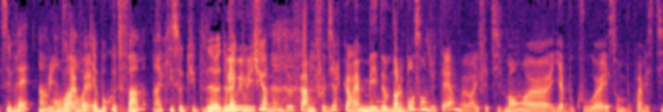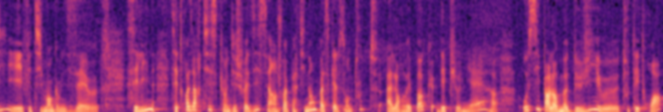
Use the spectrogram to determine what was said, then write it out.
c'est vrai. Hein on voit, on voit qu'il y a beaucoup de femmes hein, qui s'occupent de, de la oui, culture. Oui, monde de femmes, il faut dire quand même, mais dans le bon sens du terme, euh, effectivement, euh, il y a beaucoup, elles sont beaucoup investies et effectivement, comme disait Céline, ces trois artistes qui ont été choisis, c'est un choix pertinent parce qu'elles sont toutes à leur époque des pionnières, aussi par leur mode de vie, toutes les trois.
